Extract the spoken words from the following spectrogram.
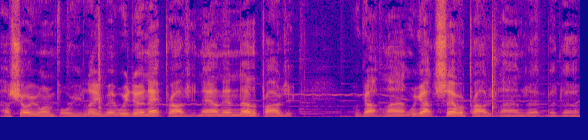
I'll show you one before you leave. But we're doing that project now, and then another project we got line. We got several project lines up, but uh,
